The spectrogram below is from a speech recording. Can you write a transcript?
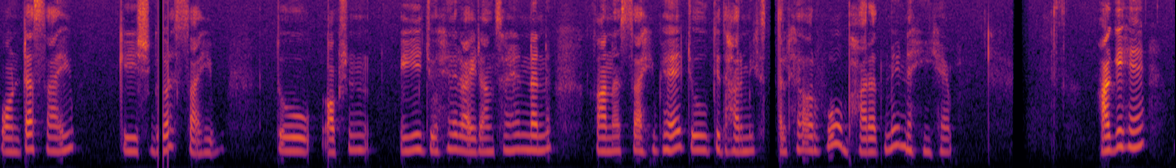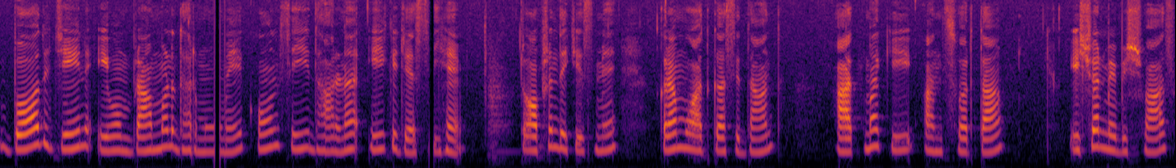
पोंटा साहिब केशगढ़ साहिब। तो ऑप्शन ए जो है राइट आंसर है ननकाना साहिब है जो कि धार्मिक स्थल है और वो भारत में नहीं है। आगे है बौद्ध जैन एवं ब्राह्मण धर्मों में कौन सी धारणा एक जैसी है? तो ऑप्शन देखिए इसमें क्रमवाद का सिद्धांत, आत्मा की अनस्वरता, ईश्वर में विश्वास,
